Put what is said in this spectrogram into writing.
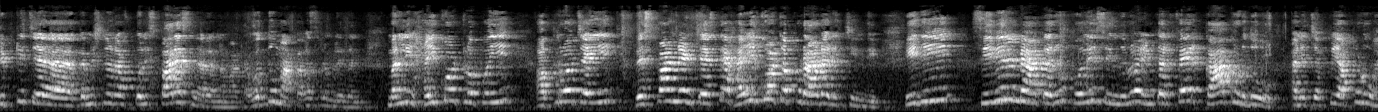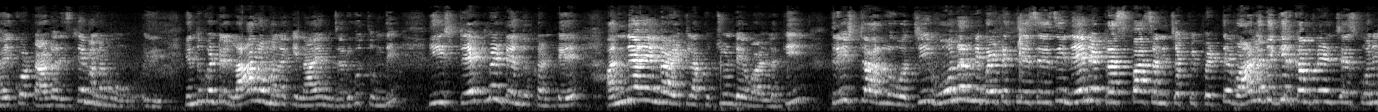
డిప్యూటీ కమిషనర్ ఆఫ్ పోలీస్ పారేసినారన్నమాట. వద్దు మాకు అవసరం లేదని. మళ్ళీ హైకోర్టులో పోయి అప్రోచ్ అయ్యి రెస్పాండెంట్ చేస్తే హైకోర్టు అప్పుడు ఆర్డర్ ఇచ్చింది. ఇది సివిల్ మ్యాటర్ పోలీస్ ఇందులో ఇంటర్ఫేర్ కాకూడదు అని చెప్పి అప్పుడు హైకోర్టు ఆర్డర్ ఇస్తే మనము ఇది. ఎందుకంటే లాలో మనకి న్యాయం జరుగుతుంది. ఈ స్టేట్మెంట్ ఎందుకంటే అన్యాయంగా ఇట్లా కూర్చుండే వాళ్ళకి త్రీ స్టార్లు వచ్చి ఓనర్ని బయటకు తీసేసి నేనే ట్రస్ పాస్ అని చెప్పి పెడితే వాళ్ళ దగ్గర కంప్లైంట్ చేసుకొని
